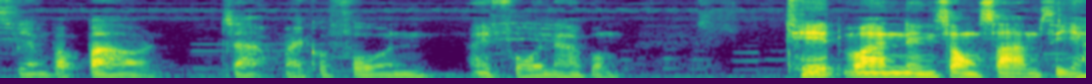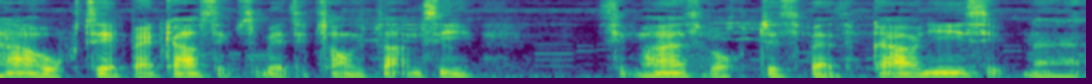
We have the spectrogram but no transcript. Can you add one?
เสียงเปล่าๆจากไมโครโฟน iPhone นะครับผมเทสวันหนึ่งสองสามสี่ห้าหกเจ็ดแปดเก้าสิบสิบเอ็ดสิบสองสิบสามสี่สิบห้าสิบหกเจ็ดสิบแปดสิบเก้ายี่สิบนะฮะ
